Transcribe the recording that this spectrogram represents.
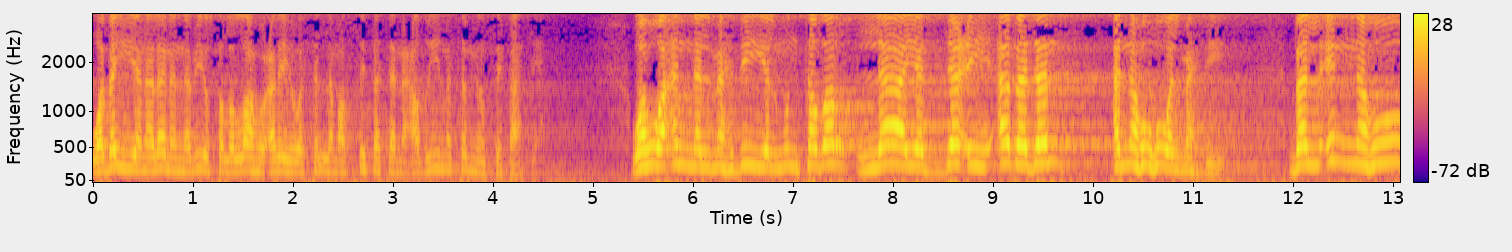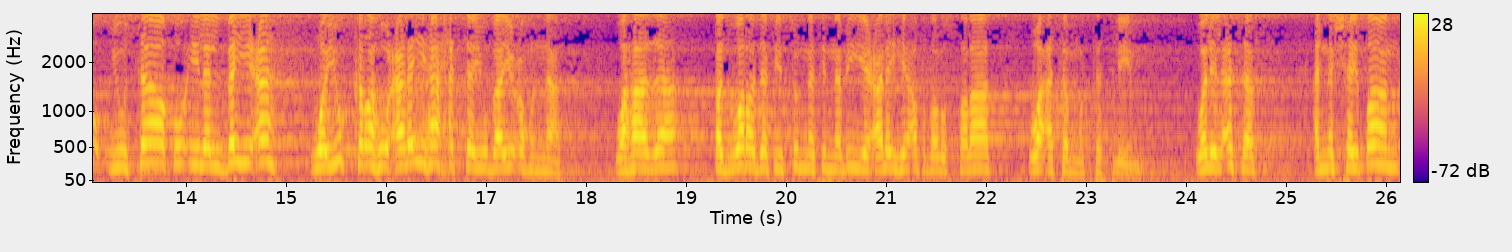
وبين لنا النبي صلى الله عليه وسلم صفة عظيمة من صفاته. وهو أن المهدي المنتظر لا يدعي أبدا أنه هو المهدي بل إنه يساق إلى البيعة ويكره عليها حتى يبايعه الناس. وهذا قد ورد في سنة النبي عليه أفضل الصلاة وأتم التسليم. وللأسف أن الشيطان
